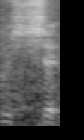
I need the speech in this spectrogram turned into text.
Oh shit.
